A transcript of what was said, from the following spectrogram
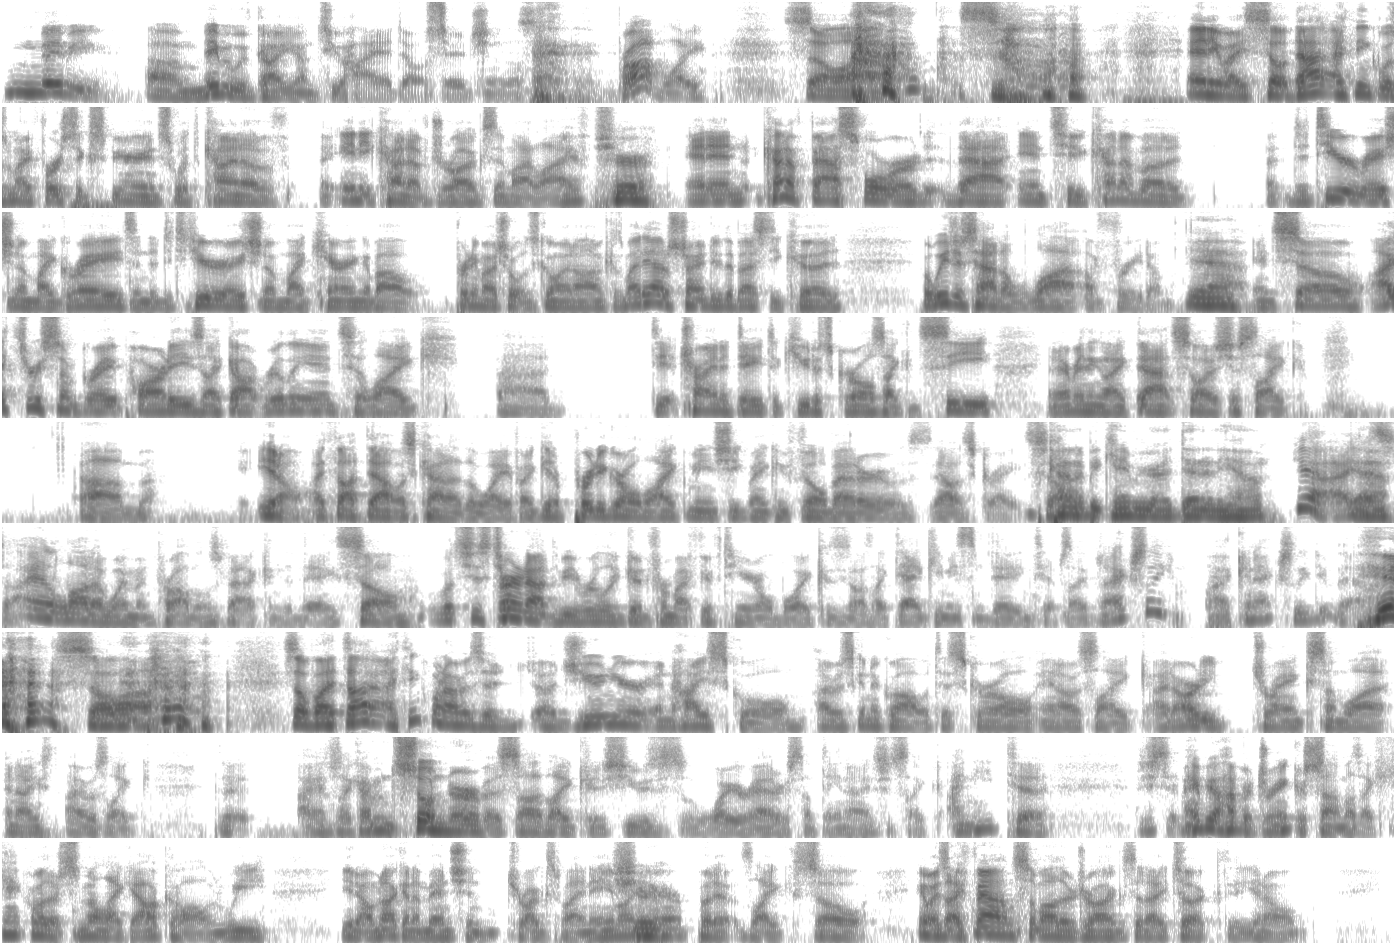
maybe um maybe we've got you on too high a dosage. And I was like, probably. So uh, so anyway, so that I think was my first experience with kind of any kind of drugs in my life. Sure. And then kind of fast forward that into kind of a, a deterioration of my grades and a deterioration of my caring about pretty much what was going on because my dad was trying to do the best he could, but we just had a lot of freedom. Yeah. And so I threw some great parties. I got really into like uh, d- trying to date the cutest girls I could see and everything like that. So I was just like, um, you know, I thought that was kind of the way. If I get a pretty girl like me and she can make me feel better, it was that was great. So kind of became your identity, huh? yeah, I, Yeah. I had a lot of women problems back in the day. So, which just turned out to be really good for my 15 year old boy because I was like, Dad, give me some dating tips. Like, actually, I can actually do that. Yeah. So, uh, so by the time I think when I was a, a junior in high school, I was going to go out with this girl, and I was like, I'd already drank somewhat, and I, I was like, I was like, I'm so nervous. I like, 'cause she was a warriorette or something. And I was just like, I need to, She said, maybe I'll have a drink or something. I was like, I can't go there, smell like alcohol. And we, you know, I'm not going to mention drugs by name Sure. on here, but it was like, so, anyways, I found some other drugs that I took, you know,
